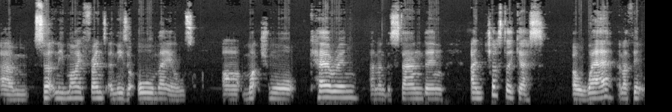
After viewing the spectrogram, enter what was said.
um, certainly my friends, and these are all males, are much more caring and understanding and just, I guess, aware. And I think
